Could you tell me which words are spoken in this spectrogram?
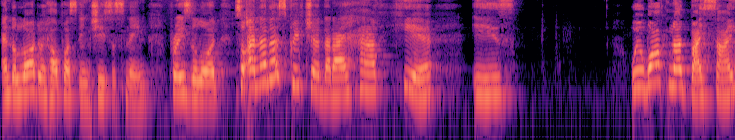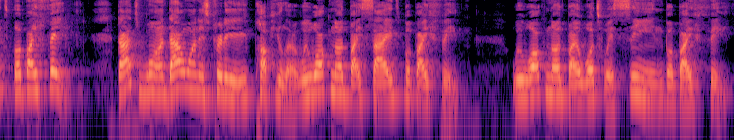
And the Lord will help us in Jesus' name. Praise the Lord. So another scripture that I have here is we walk not by sight, but by faith. That one, that one is pretty popular. We walk not by sight, but by faith. We walk not by what we're seeing, but by faith.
